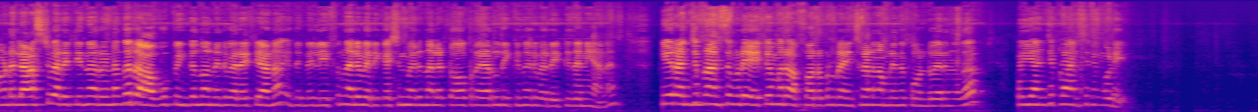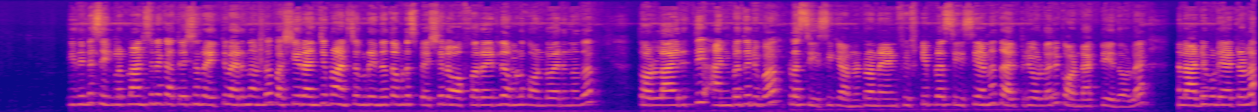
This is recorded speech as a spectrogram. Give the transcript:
നമ്മുടെ ലാസ്റ്റ് വെറൈറ്റി എന്ന് പറയുന്നത് റാവു പിങ്ക് എന്ന് പറഞ്ഞൊരു വെറൈറ്റിയാണ് ഇതിന്റെ ലീഫ് നല്ല വെരിക്കേഷൻ വരും. നല്ല ടോപ്പ് റെയറിൽ നിൽക്കുന്ന ഒരു വെറൈറ്റി തന്നെയാണ്. ഈ ഒരു അഞ്ച് പ്ലാന്റ്സും കൂടെ ഏറ്റവും ഒരു അഫോർഡബിൾ റേഞ്ചിലാണ് നമ്മൾ ഇന്ന് കൊണ്ടുവരുന്നത്. അപ്പോൾ ഈ അഞ്ച് പ്ലാന്റ്സിനും കൂടി. ഇതിന്റെ സിംഗിൾ പ്ലാന്റ്സിനൊക്കെ അത്യാവശ്യം റേറ്റ് വരുന്നുണ്ട്. പക്ഷേ ഈ അഞ്ച് പ്ലാന്റ്സും കൂടി ഇന്നത്തെ നമ്മുടെ സ്പെഷ്യൽ ഓഫർ റേറ്റിൽ നമ്മൾ കൊണ്ടുവരുന്നത് തൊള്ളായിരത്തി അൻപത് രൂപ പ്ലസ് സി ആണ് കേട്ടോ. Nine fifty plus C C ആണ് താല്പര്യമുള്ളവർ കോൺടാക്ട് ചെയ്തോളെ. നല്ല അടിപൊളിയായിട്ടുള്ള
